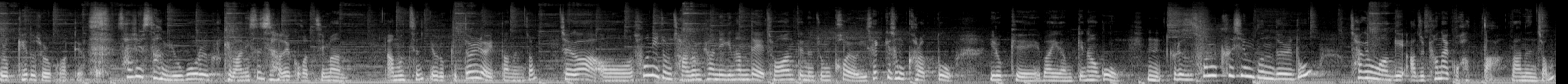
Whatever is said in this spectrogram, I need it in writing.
이렇게 해도 좋을 것 같아요. 사실상 요거를 그렇게 많이 쓰진 않을 것 같지만 아무튼 이렇게 뚫려 있다는 점. 제가 어, 손이 좀 작은 편이긴 한데 저한테는 좀 커요. 이 새끼 손가락도 이렇게 많이 남긴 하고, 음, 그래서 손 크신 분들도 착용하기 아주 편할 것 같다라는 점.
